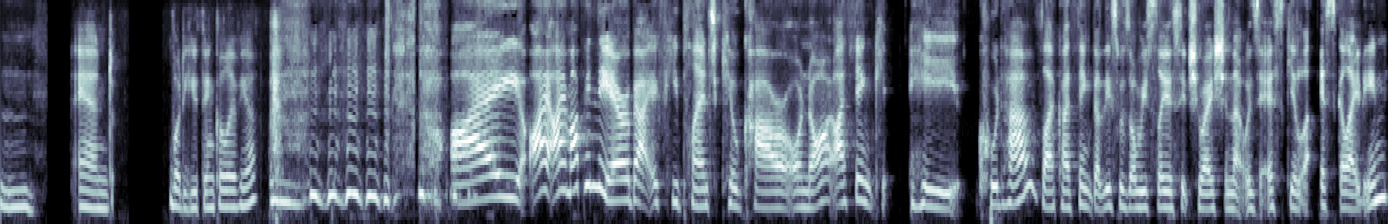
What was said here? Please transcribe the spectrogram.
Mm. And what do you think, Olivia? I, I I'm up in the air about if he planned to kill Kara or not. I think he could have. Like I think that this was obviously a situation that was escala- escalating.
